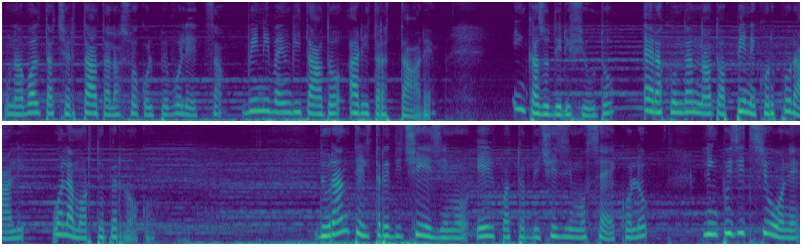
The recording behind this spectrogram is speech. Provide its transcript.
una volta accertata la sua colpevolezza, veniva invitato a ritrattare. In caso di rifiuto, era condannato a pene corporali o alla morte per rogo. Durante il XIII e il XIV secolo, l'Inquisizione,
